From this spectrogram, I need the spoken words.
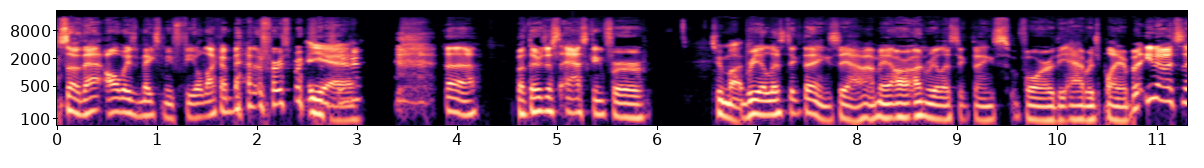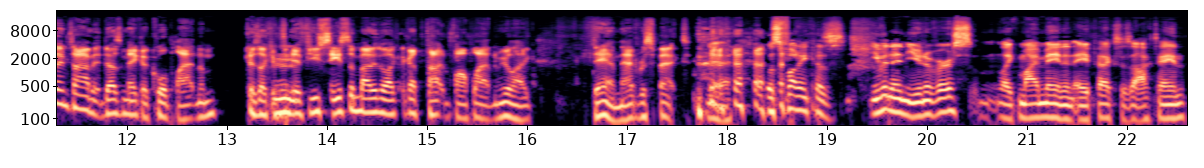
So that always makes me feel like I'm bad at first person Yeah. shooter. Uh, but they're just asking for Too much. realistic things. Yeah. I mean, are unrealistic things for the average player. But, you know, at the same time, it does make a cool platinum. Because, like, if, Mm. if you see somebody, they're like, I got Titanfall platinum, you're like, damn, mad respect. yeah. It was funny because even in universe, like my main in Apex is Octane,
